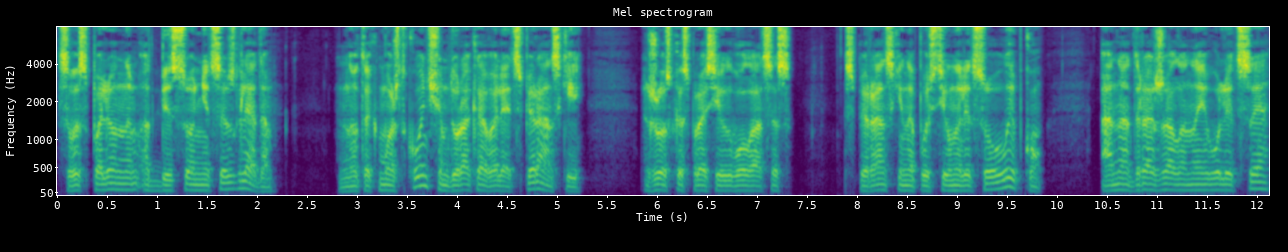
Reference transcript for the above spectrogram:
с воспаленным от бессонницы взглядом. «Ну так, может, кончим дурака валять, Спиранский?» — жестко спросил его Лацис. Спиранский напустил на лицо улыбку. Она дрожала на его лице,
